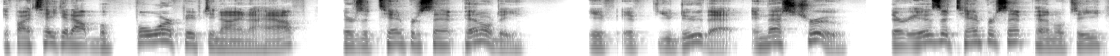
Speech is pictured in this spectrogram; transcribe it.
if I take it out before 59 and a half, there's a 10% penalty if if you do that. And that's true. There is a 10% penalty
